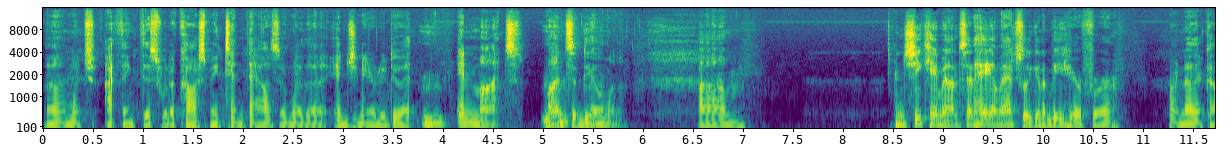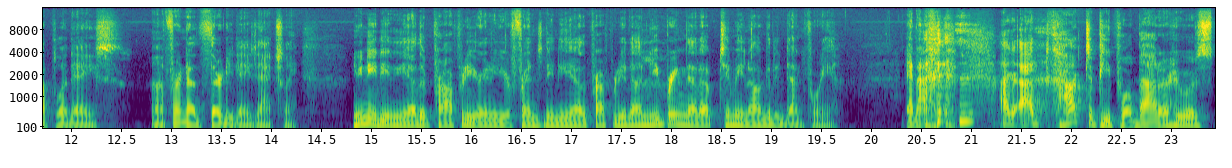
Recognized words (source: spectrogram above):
um, which I think this would have cost me ten thousand with an engineer to do it in months, months of dealing with them. Um, and she came out and said, "Hey, I'm actually going to be here for for another couple of days, uh, for another thirty days, actually." You need any other property or any of your friends need any other property done, you bring that up to me and I'll get it done for you. And I, I, I talked to people about her who was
